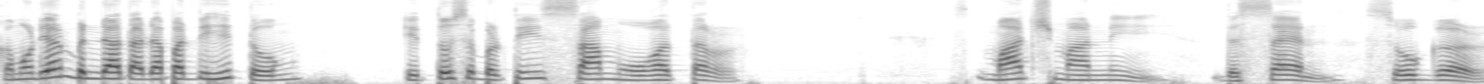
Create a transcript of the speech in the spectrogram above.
kemudian benda tak dapat dihitung itu seperti some water, much money, the sand, sugar.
